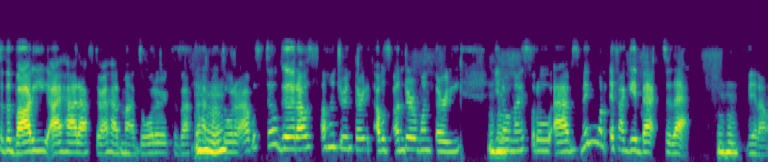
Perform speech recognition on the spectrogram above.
to the body I had after I had my daughter. Because after mm-hmm. I had my mm-hmm. daughter, I was still good. I was 130. I was under 130. Mm-hmm. You know, nice little abs. Maybe when, if I get back to that, mm-hmm. you know.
